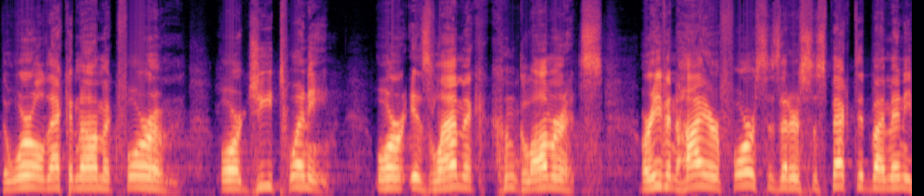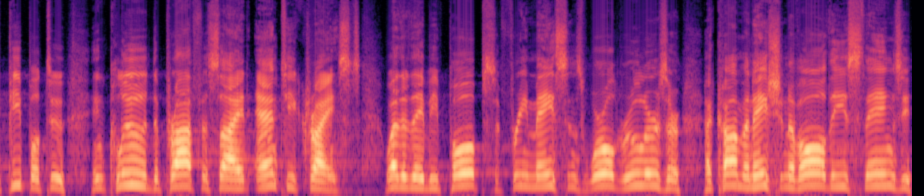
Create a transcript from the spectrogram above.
the World Economic Forum or G20 or Islamic conglomerates or even higher forces that are suspected by many people to include the prophesied antichrists, whether they be popes, Freemasons, world rulers, or a combination of all these things. You,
